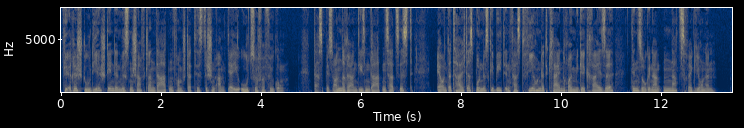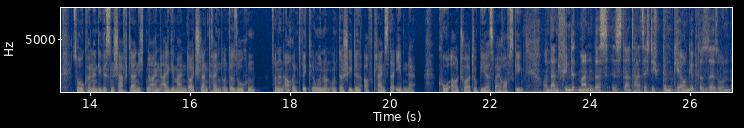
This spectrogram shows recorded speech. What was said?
Für ihre Studie stehen den Wissenschaftlern Daten vom Statistischen Amt der EU zur Verfügung. Das Besondere an diesem Datensatz ist, er unterteilt das Bundesgebiet in fast 400 kleinräumige Kreise, den sogenannten NATS-Regionen. So können die Wissenschaftler nicht nur einen allgemeinen Deutschlandtrend untersuchen, sondern auch Entwicklungen und Unterschiede auf kleinster Ebene. Co-Autor Tobias Weirowski. Und dann findet man, dass es da tatsächlich Umkehrungen gibt, dass es also in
